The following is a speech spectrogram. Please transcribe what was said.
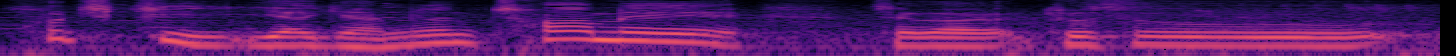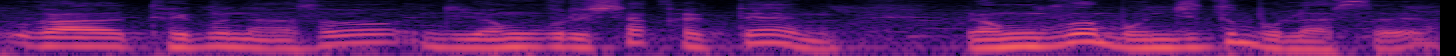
솔직히 이야기하면 처음에 제가 교수가 되고 나서 이제 연구를 시작할 땐 연구가 뭔지도 몰랐어요.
